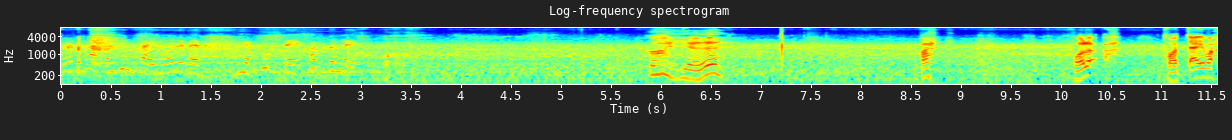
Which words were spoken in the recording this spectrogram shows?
แล้วถ้าเอายิ่งใส่เนื้อเลยแบบเหยียบปุ๊บแตกปั๊บนั่นแหละเฮ้ยเยอะไปพอแล้วถอดใจวะ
